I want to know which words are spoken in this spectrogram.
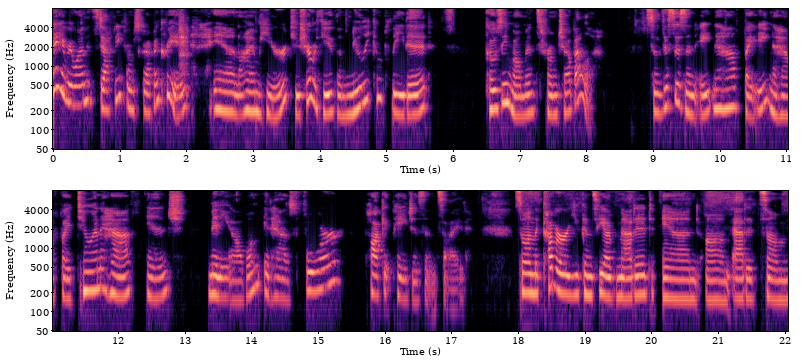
Hey everyone, it's Daphne from Scrap and Create, and I'm here to share with you the newly completed Cozy Moments from Ciao Bella. So this is an 8.5 by 8.5 by 2.5 inch mini album. It has four pocket pages inside. So on the cover, you can see I've matted and um, added some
